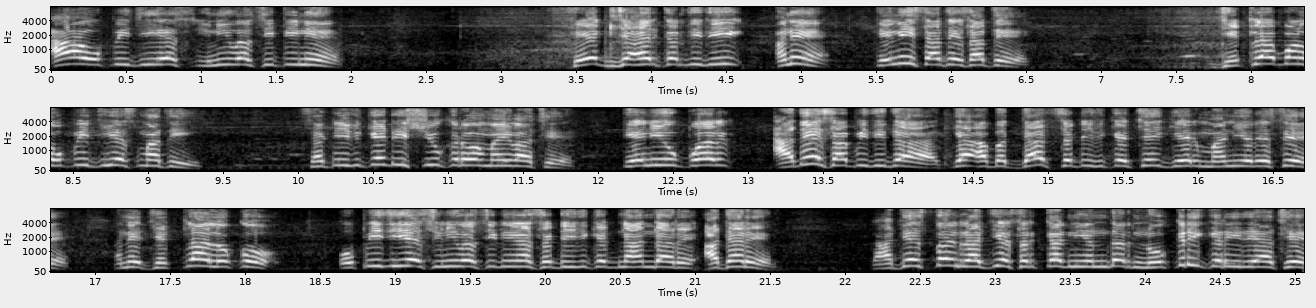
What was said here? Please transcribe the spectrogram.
આ ઓપીજીએસ યુનિવર્સિટીને ફેક જાહેર કરી દીધી અને તેની સાથે સાથે જેટલા પણ ઓપીજીએસમાંથી સર્ટિફિકેટ ઇસ્યુ કરવામાં આવ્યા છે, તેની ઉપર આદેશ આપી દીધા કે આ બધા જ સર્ટિફિકેટ છે ગેરમાન્ય રહેશે અને જેટલા લોકો ઓપીજીએસ યુનિવર્સિટીના સર્ટિફિકેટના આધારે આધારે રાજસ્થાન રાજ્ય સરકારની અંદર નોકરી કરી રહ્યા છે,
